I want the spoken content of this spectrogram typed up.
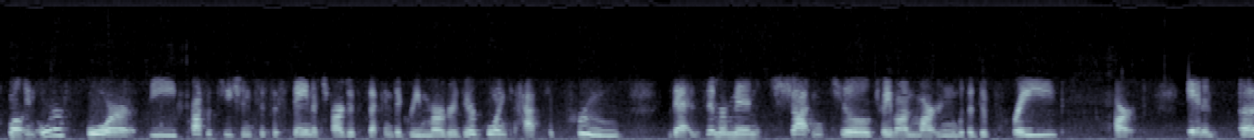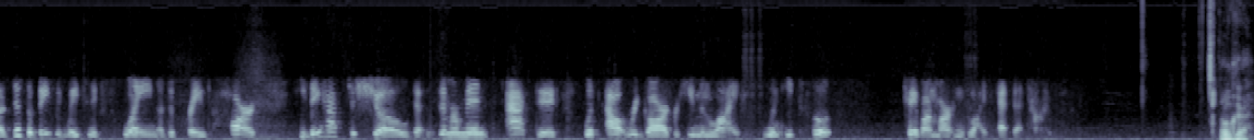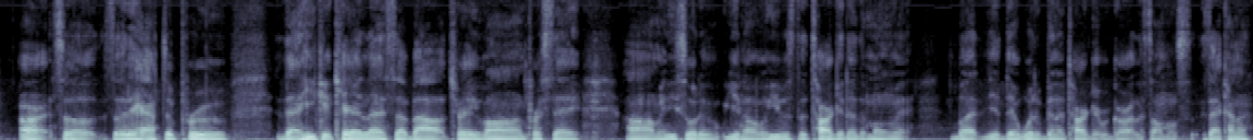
Well, in order for the prosecution to sustain a charge of second degree murder, they're going to have to prove that Zimmerman shot and killed Trayvon Martin with a depraved heart. And uh, just a basic way to explain a depraved heart, he, they have to show that Zimmerman acted without regard for human life when he took Trayvon Martin's life at that time. Okay. All right. So so they have to prove that he could care less about Trayvon per se, um, and he sort of you know he was the target of the moment, but there would have been a target regardless. Almost is that kind of am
